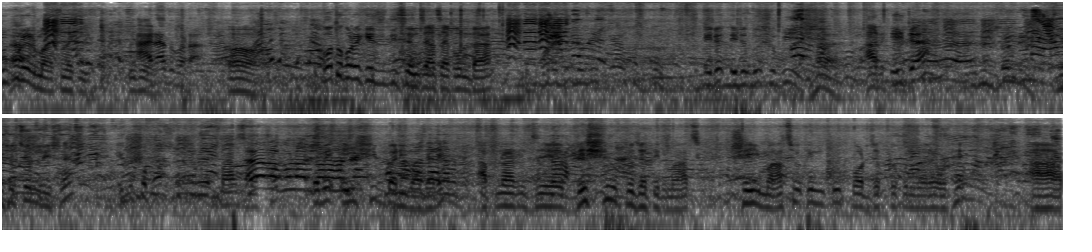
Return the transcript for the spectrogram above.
পুকুরের মাছ নাকি। কত করে কেজি দিচ্ছেন চাচা কোনটা? এটা এটা দুশো বিশ। আর এইটা? দুশো চল্লিশ। না এগুলো সব পুকুরের মাছ তবে এই শিববাড়ি বাজারে আপনার যে দেশীয় প্রজাতির মাছ সেই মাছও কিন্তু পর্যাপ্ত পরিমাণে ওঠে। আর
